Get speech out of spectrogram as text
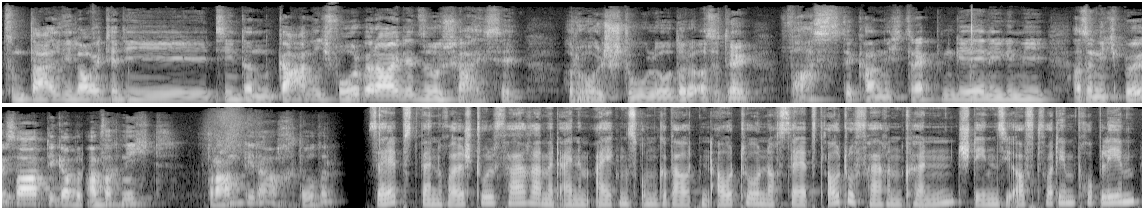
Zum Teil die Leute, die sind dann gar nicht vorbereitet, so scheiße, Rollstuhl, oder? Also der, was, der kann nicht Treppen gehen irgendwie. Also nicht bösartig, aber einfach nicht dran gedacht, oder? Selbst wenn Rollstuhlfahrer mit einem eigens umgebauten Auto noch selbst Auto fahren können, stehen sie oft vor dem Problem,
